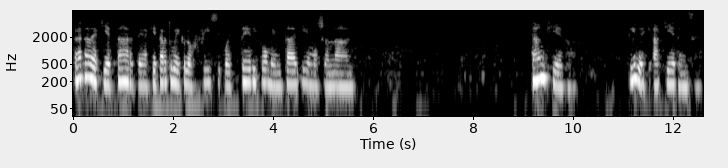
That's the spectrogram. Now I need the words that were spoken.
Trata de aquietarte, aquietar tu vehículo físico, etérico, mental y emocional. Tan quieto. Dile, aquietense.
